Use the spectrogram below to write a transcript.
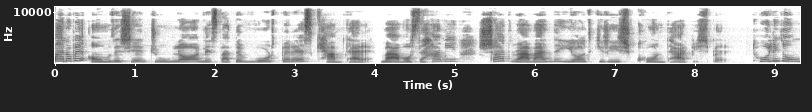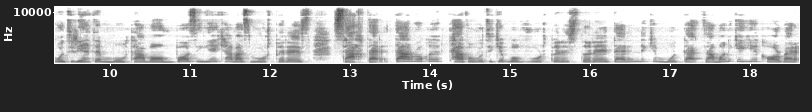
منابع آموزشی جوملا نسبت به وردپرس کمتره و واسه همین شاید روند یادگیریش کنتر پیش بره. تولید و مدیریت محتوام باز یکم از وردپرس سخت داره. در واقع تفاوتی که با وردپرس داره در اینه که مدت زمانی که یک کاربر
